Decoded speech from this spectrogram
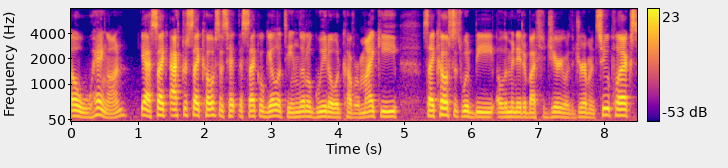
oh, hang on. Yeah, psych- after Psychosis hit the Psycho Guillotine, Little Guido would cover Mikey. Psychosis would be eliminated by Tajiri with a German suplex.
